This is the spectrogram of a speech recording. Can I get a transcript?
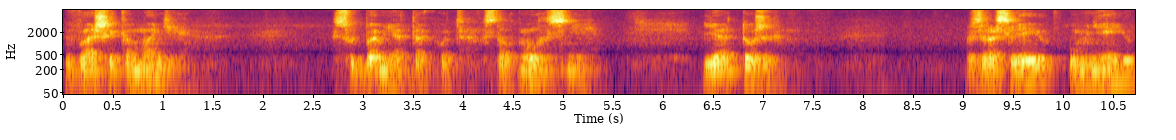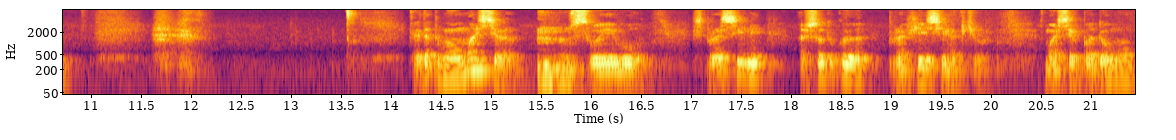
в вашей команде судьба меня так вот столкнула с ней. Я тоже взрослею, умнею. Когда-то у мастера своего спросили, а что такое профессия актер? Мастер подумал,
